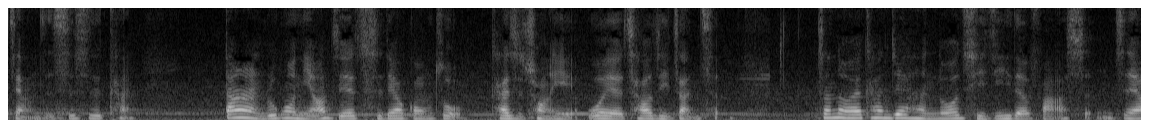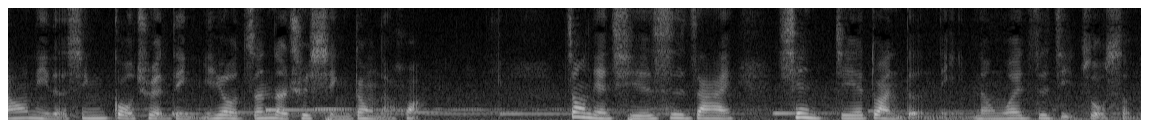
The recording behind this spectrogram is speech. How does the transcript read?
这样子试试看。当然，如果你要直接辞掉工作开始创业，我也超级赞成。真的会看见很多奇迹的发生，只要你的心够确定，也有真的去行动的话。重点其实是在现阶段的你能为自己做什么。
